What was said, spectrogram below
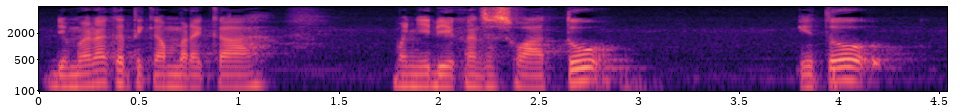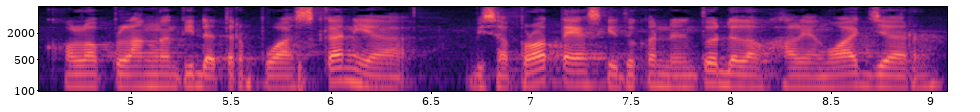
di mana ketika mereka menyediakan sesuatu itu kalau pelanggan tidak terpuaskan ya bisa protes gitu kan dan itu adalah hal yang wajar.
